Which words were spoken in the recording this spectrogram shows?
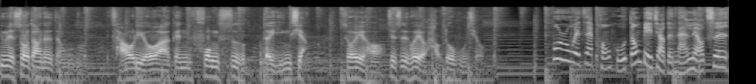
因为受到那种潮流啊跟风势的影响，所以哈就是会有好多浮球。步入位在澎湖东北角的南寮村，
